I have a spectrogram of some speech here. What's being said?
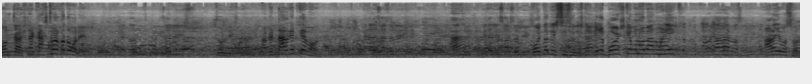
পঞ্চাশ। না কাস্টমার কত বলে? চল্লিশ। আপনার টার্গেট কেমন? হ্যাঁ? পঁয়তাল্লিশ, ছিচল্লিশ। না, এটা বয়স কেমন হবে আনুমানিক? আড়াই বছর।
